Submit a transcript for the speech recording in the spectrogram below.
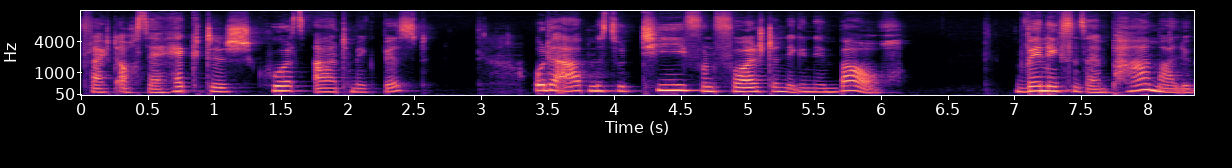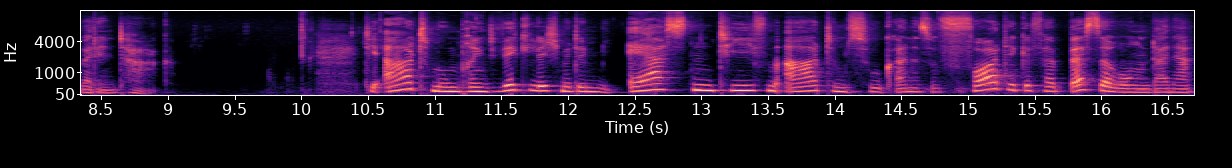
vielleicht auch sehr hektisch, kurzatmig bist? Oder atmest du tief und vollständig in den Bauch? Wenigstens ein paar Mal über den Tag. Die Atmung bringt wirklich mit dem ersten tiefen Atemzug eine sofortige Verbesserung deiner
